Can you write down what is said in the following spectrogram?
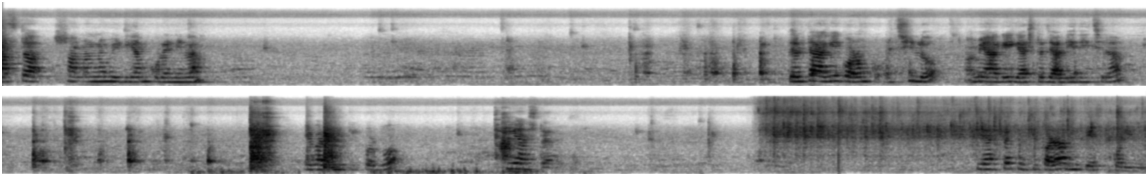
আঁচটা সামান্য মিডিয়াম করে নিলাম। তেলটা আগেই গরম ছিল, আমি আগেই গ্যাসটা জ্বালিয়ে দিয়েছিলাম। এবার আমি কি করব? পেঁয়াজটা দেব। পেঁয়াজটা কুচি করা আমি পেস্ট করিনি।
